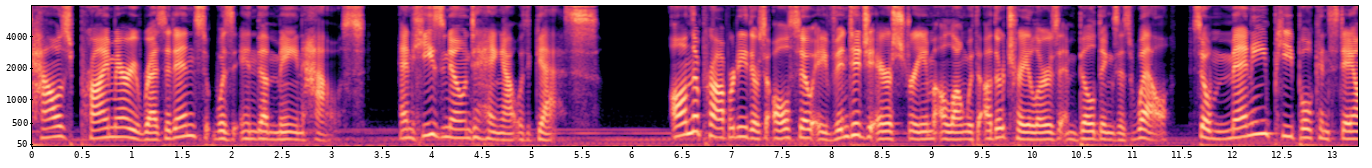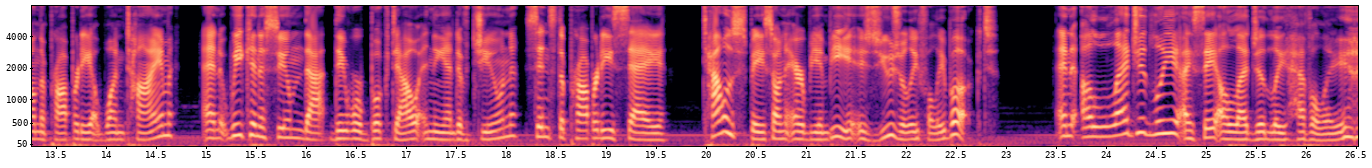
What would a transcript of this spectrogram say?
Tao's primary residence was in the main house and he's known to hang out with guests. On the property, there's also a vintage Airstream along with other trailers and buildings as well. So many people can stay on the property at one time, and we can assume that they were booked out in the end of June since the properties say Tao's space on Airbnb is usually fully booked. And allegedly, I say allegedly heavily,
